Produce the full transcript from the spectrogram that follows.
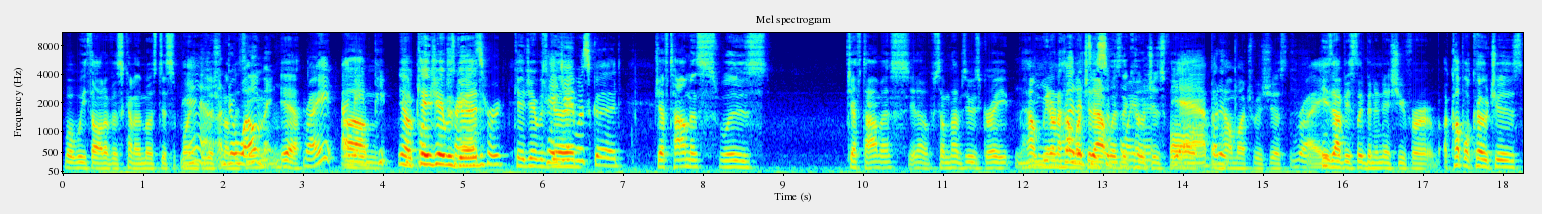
what we thought of as kind of the most disappointing yeah, position underwhelming, on the team. Yeah, right. I um, mean, pe- you know, KJ was good. KJ was KJ good. KJ was good. Jeff Thomas was Jeff Thomas. You know, sometimes he was great. How yeah, we don't know how much of that was the coach's fault, yeah, but and it, how much was just right. He's obviously been an issue for a couple coaches.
